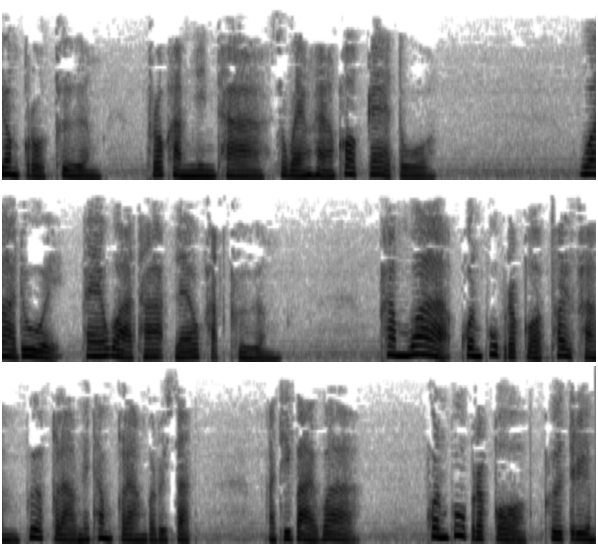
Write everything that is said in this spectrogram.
ย่อมโกรธเคือง เพราะคำนินทาสแสวงหาข้อแก้ตัว ว่าด้วย แพ้วาทะแล้วขัดเคืองคำว่าคนผู้ประกอบถ้อยคำเพื่อกล่าวในถ้ำกลางบริษัท อธิบายว่า คนผู้ประกอบคือเตรียม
